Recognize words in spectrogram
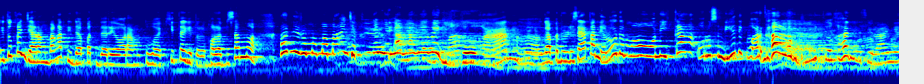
itu kan jarang banget didapat dari orang tua kita gitu loh kalau bisa mau lo di rumah mama aja nyam, nyam, gimana? gitu kan Iya, iya, iya. nggak peduli setan ya lo udah mau nikah urus sendiri keluarga lo gitu kan istilahnya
